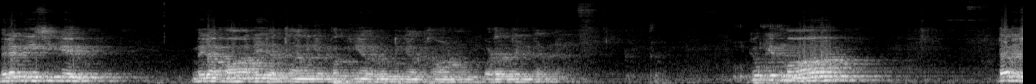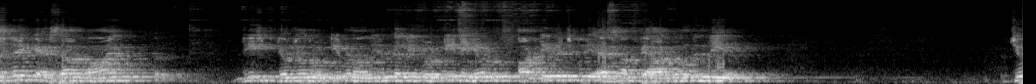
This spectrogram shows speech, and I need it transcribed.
ਮੇਰਾ ਗੀਤ ਸੀ ਕਿ ਮੇਰਾ ਮਾਂ ਦੇ ਹੱਥਾਂ ਦੀਆਂ ਪੱਕੀਆਂ ਰੋਟੀਆਂ ਖਾਣ ਨੂੰ ਬੜਾ ਦਿਲ ਕਰਦਾ। ਕਿਉਂਕਿ ਮਾਂ ਦਾ ਰਿਸ਼ਤਾ ਇੱਕ ਐਸਾ ਮਾਂ ਦੀ ਜੋ ਜੋ ਰੋਟੀ ਬਣਾਉਂਦੀ, ਉਹ ਕੱਲੀ ਰੋਟੀ ਨਹੀਂ, ਉਹ ਆਟੇ ਵਿੱਚ ਕੋਈ ਐਸਾ ਪਿਆਰ ਗੁੰਨ ਦਿੰਦੀ ਹੈ। ਜੋ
